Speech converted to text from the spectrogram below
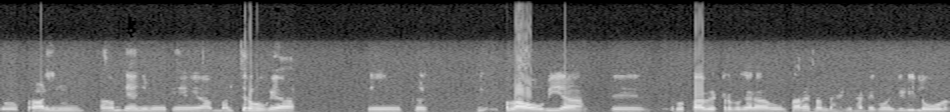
ਜੋ ਪਰਾਲੀ ਨੂੰ ਸਾਂਭਦੇ ਆ ਜਿਵੇਂ ਕਿ ਆ ਮਲਚਰ ਹੋ ਗਿਆ ਤੇ ਇੱਕ ਪਲਾਓ ਵੀ ਆ ਤੇ ਰੋਟਾਵੇਟਰ ਵਗੈਰਾ ਹੋਰ ਸਾਰੇ ਸੰਦ ਹੈਗੇ ਸਾਡੇ ਕੋਲ ਜਿਹੜੀ ਲੋੜ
